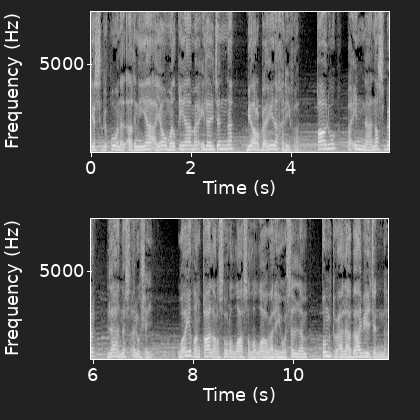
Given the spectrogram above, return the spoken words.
يسبقون الأغنياء يوم القيامة إلى الجنة بأربعين خريفة. قالوا فإنا نصبر لا نسأل شيء. وأيضا قال رسول الله صلى الله عليه وسلم قمت على باب الجنة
